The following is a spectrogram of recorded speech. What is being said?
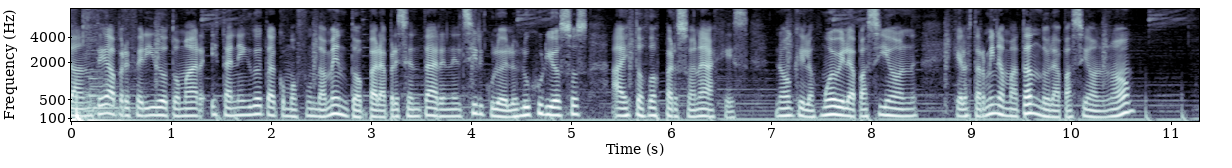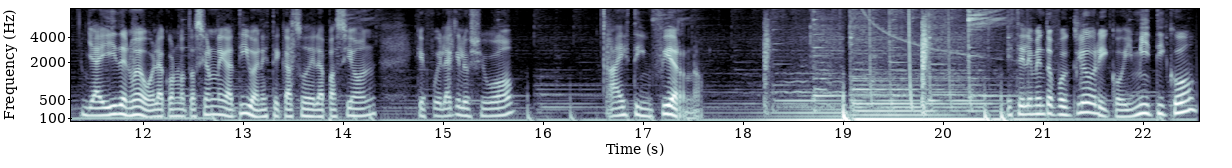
Dante ha preferido tomar esta anécdota como fundamento para presentar en el círculo de los lujuriosos a estos dos personajes, ¿no? Que los mueve la pasión, que los termina matando la pasión, ¿no? Y ahí de nuevo la connotación negativa en este caso de la pasión, que fue la que lo llevó a este infierno. este elemento folclórico y mítico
